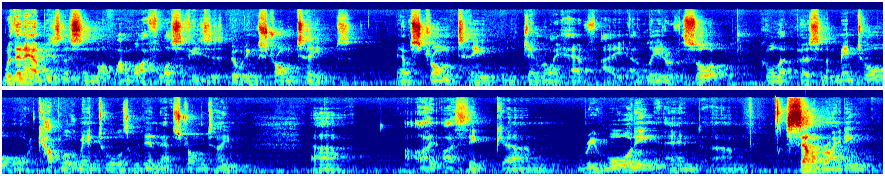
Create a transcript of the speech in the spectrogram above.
within our business, and one of my philosophies is building strong teams. Now, a strong team will generally have a, a leader of a sort, call that person a mentor or a couple of mentors within that strong team. Uh, I, I, think um, rewarding and um, celebrating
